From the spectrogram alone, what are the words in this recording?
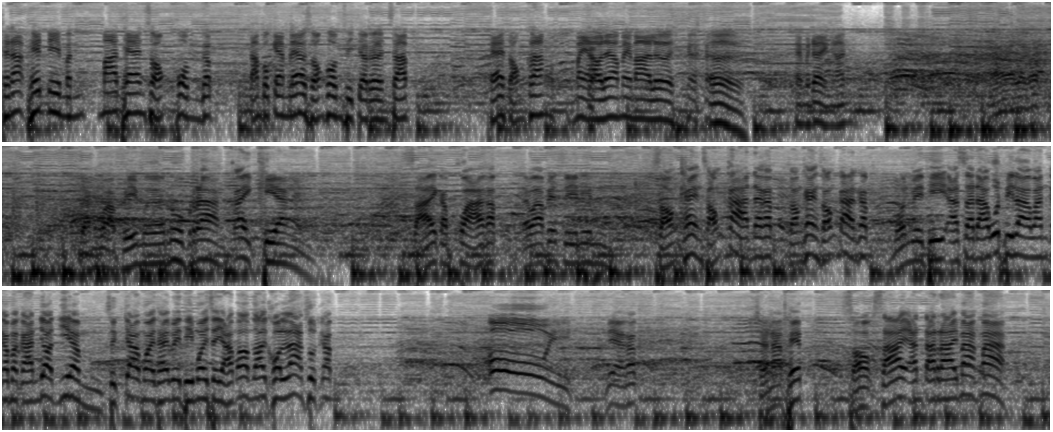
ชนะเพชรนี่มันมาแทน 2 คมครับ ตามโปรแกรมแล้ว 2 คมสิเจริญทรัพย์แพ้ 2 ครั้งไม่เอาแล้วไม่มาเลย เออ ให้ไม่ได้อย่างนั้นเอาละครับจังหวะฝีมือรูปร่างใกล้เคียงซ้ายกับขวาครับ แต่ว่าเพชรศรีนินสองแข้งสองการดนะครับสองแข้งสองการดครับบนเวทีอัสดาวุฒิพิลาวันกรรมการยอดเยี่ยมศึกเจ้ามวยไทยเวทีมวยสยามอ้อมน้อยคนล่าสุดครับ โอ้ยเนี่ยครับ ชนะเพชรศอกซ้ายอันตรายมากๆ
